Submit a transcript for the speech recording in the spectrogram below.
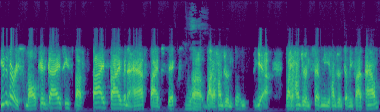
he's a very small kid, guys. He's about five, five and a half, five six, Wow. uh, about 130, yeah, about 170, 175 pounds.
